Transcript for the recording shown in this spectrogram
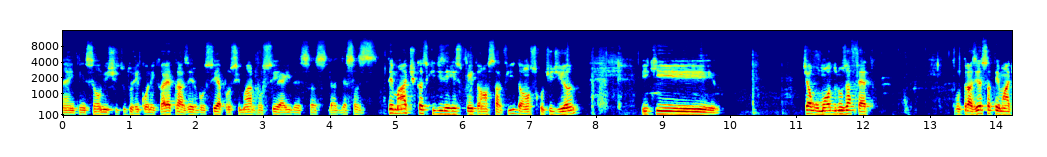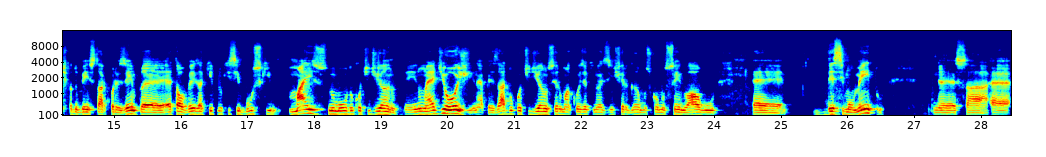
Né? A intenção do Instituto Reconectar é trazer você, aproximar você aí dessas, dessas temáticas que dizem respeito à nossa vida, ao nosso cotidiano e que de algum modo nos afetam. Então, trazer essa temática do bem-estar, por exemplo, é, é, talvez aquilo que se busque mais no mundo cotidiano. E não é de hoje, né? Apesar do cotidiano ser uma coisa que nós enxergamos como sendo algo é, desse momento, né? essa é,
